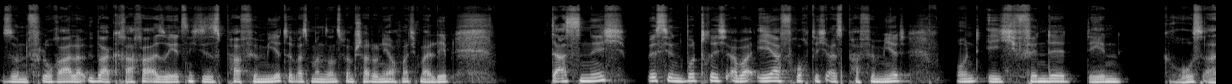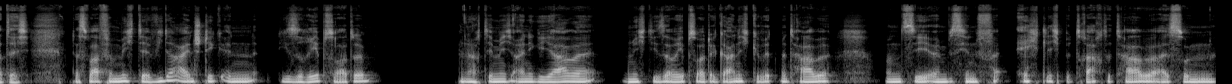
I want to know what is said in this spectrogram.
so ein floraler Überkracher. Also jetzt nicht dieses Parfümierte, was man sonst beim Chardonnay auch manchmal erlebt das nicht. Bisschen butterig, aber eher fruchtig als parfümiert. Und ich finde den großartig. Das war für mich der Wiedereinstieg in diese Rebsorte, nachdem ich einige Jahre mich dieser Rebsorte gar nicht gewidmet habe und sie ein bisschen verächtlich betrachtet habe als so ein,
